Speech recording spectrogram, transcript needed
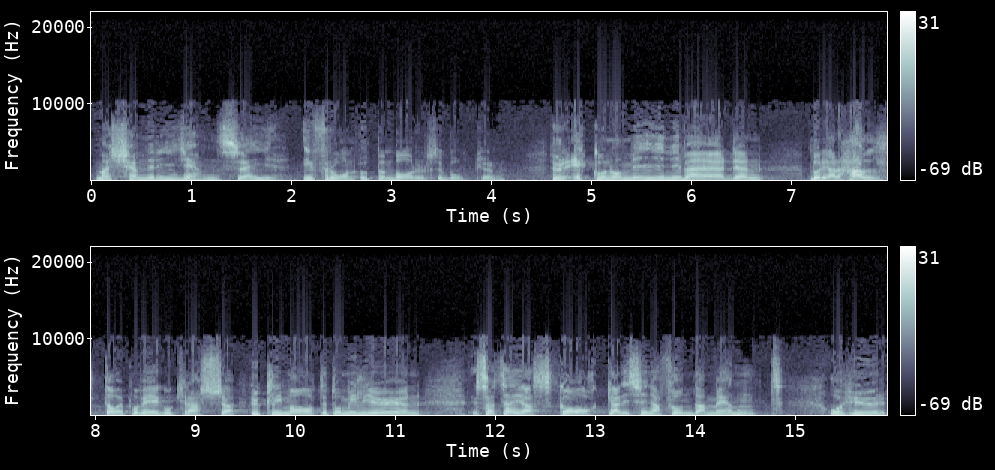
man känner igen sig ifrån Uppenbarelseboken. Hur ekonomin i världen börjar halta och är på väg att krascha. Hur klimatet och miljön så att säga skakar i sina fundament. Och hur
